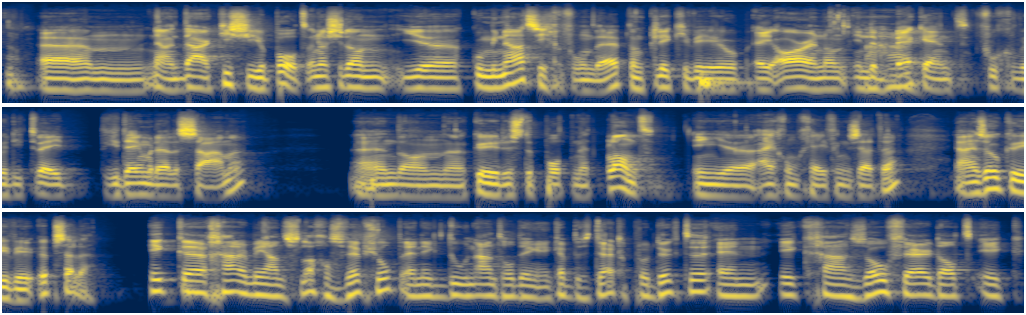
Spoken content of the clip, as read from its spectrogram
ja. Ehm, nou, daar kies je je pot. En als je dan je combinatie gevonden hebt, dan klik je weer op AR en dan in de Aha. backend voegen we die twee 3D-modellen samen. En dan eh, kun je dus de pot met plant in je eigen omgeving zetten. Ja, en zo kun je weer upsellen. Ik eh, ga ermee aan de slag als webshop en ik doe een aantal dingen. Ik heb dus 30 producten en ik ga zo ver dat ik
